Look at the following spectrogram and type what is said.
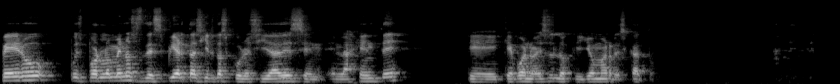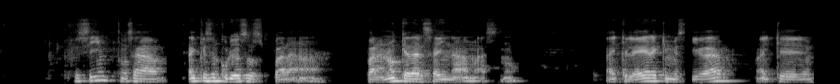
pero pues por lo menos despierta ciertas curiosidades en, la gente, que, que, bueno, eso es lo que yo más rescato. Pues sí, o sea, hay que ser curiosos para, para no quedarse ahí nada más, ¿no? Hay que leer, hay que investigar, hay que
